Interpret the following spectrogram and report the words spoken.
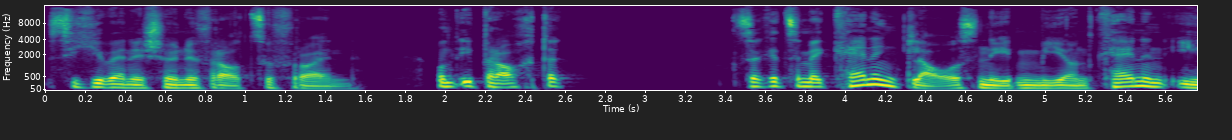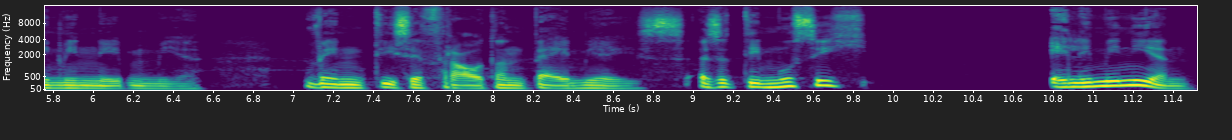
sich über eine schöne Frau zu freuen. Und ich brauche da sage jetzt einmal, keinen Klaus neben mir und keinen Emin neben mir, wenn diese Frau dann bei mir ist. Also die muss ich eliminieren.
